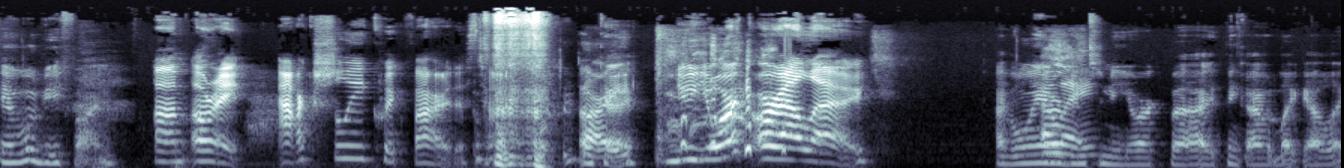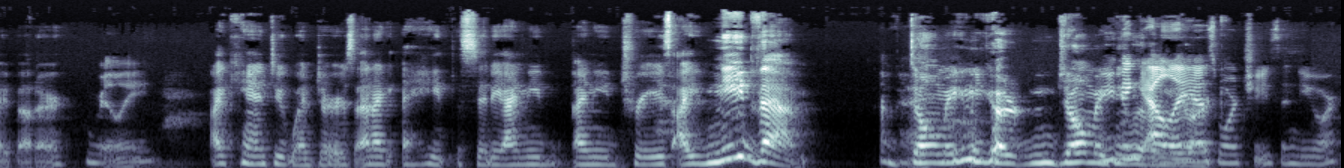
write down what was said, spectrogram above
It would be fun. Um, all right. Actually, quick fire this time. okay. New York or LA? I've only ever LA. been to New York, but I think I would like LA better. Really? I can't do winters, and I, I hate the city. I need I need trees. I need them. Okay. Don't make me go. To, don't make you me. think live in LA New York. has more trees than New York?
